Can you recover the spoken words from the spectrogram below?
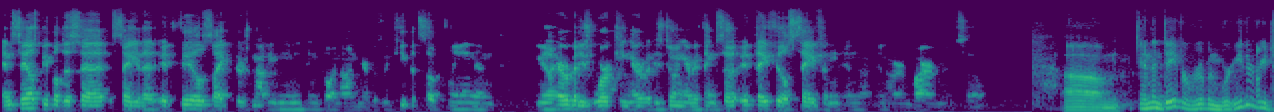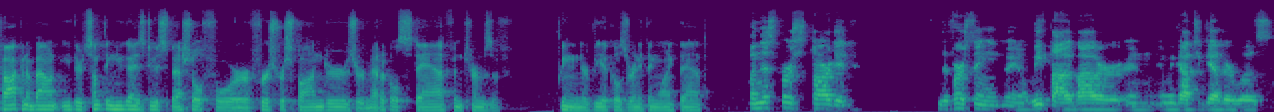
and salespeople just say, say that it feels like there's not even anything going on here because we keep it so clean and, you know, everybody's working, everybody's doing everything. So it, they feel safe in, in, in our environment. So. Um, and then Dave or Ruben, were either of you talking about either something you guys do special for first responders or medical staff in terms of cleaning their vehicles or anything like that? When this first started, the first thing you know we thought about or and, and we got together was,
